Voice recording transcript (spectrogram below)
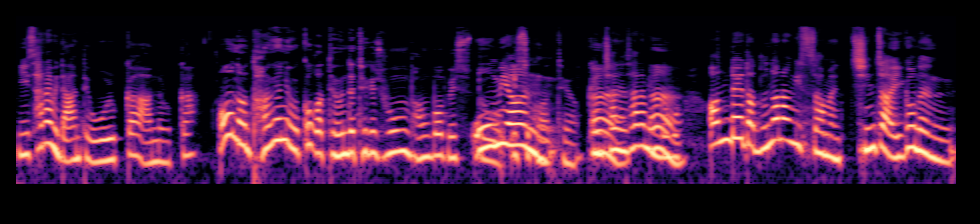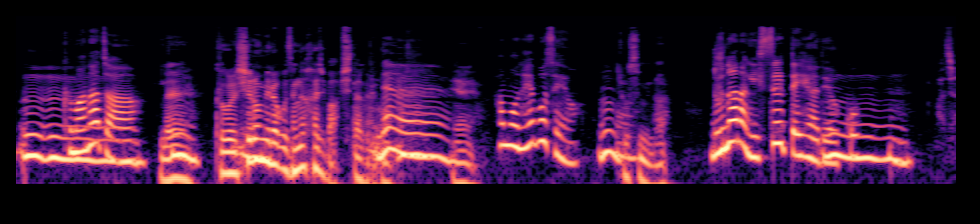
이 사람이 나한테 올까 안 올까? 어, 난 당연히 올 것 같아요. 근데 되게 좋은 방법일 수도 오면 있을 것 같아요. 괜찮은 네. 사람인 네. 거고. 안 돼, 나 누나랑 있어 하면 진짜 이거는 음, 음, 그만하자. 네, 음. 그걸 실험이라고 생각하지 맙시다. 그리고 네. 예. 한번 해보세요. 음. 좋습니다. 누나랑 있을 때 해야 돼요, 꼭. 음. 맞아.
